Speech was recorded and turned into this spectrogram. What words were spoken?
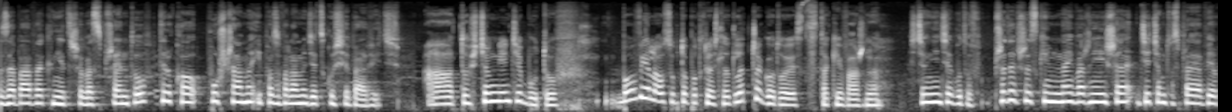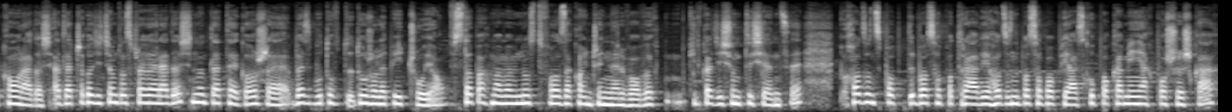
zabawek, nie trzeba sprzętów, tylko puszczamy i pozwalamy dziecku się bawić. A to ściągnięcie butów, bo wiele osób to podkreśla. Dlaczego to jest takie ważne? Ściągnięcie butów. Przede wszystkim najważniejsze, dzieciom to sprawia wielką radość. A dlaczego dzieciom to sprawia radość? No dlatego, że bez butów dużo lepiej czują. W stopach mamy mnóstwo zakończeń nerwowych, kilkadziesiąt tysięcy. Chodząc po, boso po trawie, chodząc boso po piasku, po kamieniach, po szyszkach,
